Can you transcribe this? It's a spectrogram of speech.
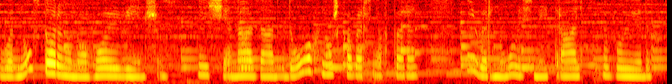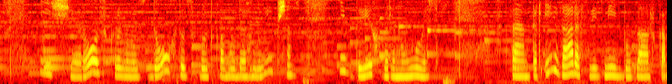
в одну сторону, ногою в іншу. І ще назад вдох, ножка верхня вперед. І вернулись в нейтраль, видих. Ще розкрились вдох, тут скрутка буде глибша. І вдих, вернулись в центр. І зараз візьміть, будь ласка,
